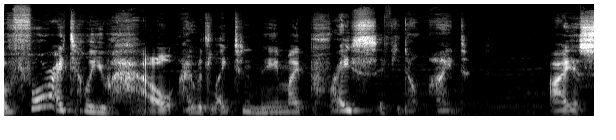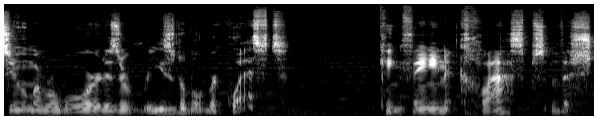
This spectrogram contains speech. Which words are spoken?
Before I tell you how, I would like to name my price if you don't mind. I assume a reward is a reasonable request? King Thane clasps the, sh-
